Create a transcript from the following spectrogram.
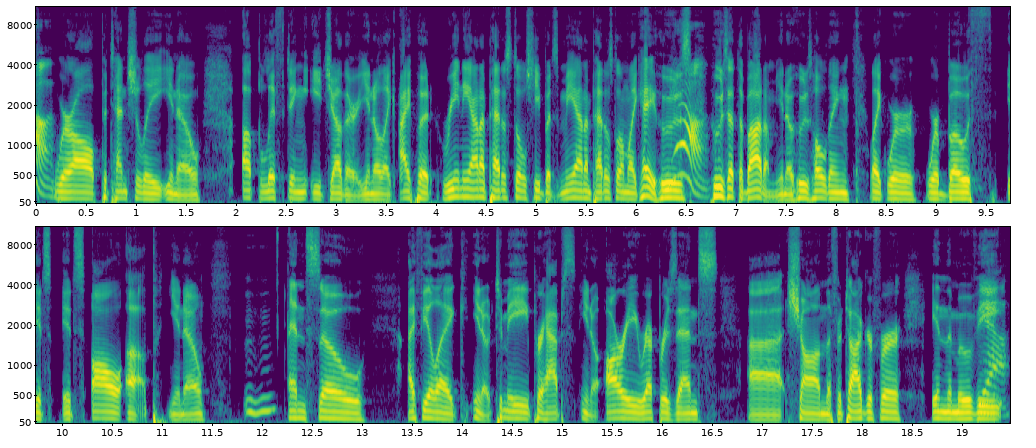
Yeah. we're all potentially, you know, uplifting each other. You know, like I put Rini on a pedestal, she puts me on a pedestal. I'm like, hey, who's Yeah. who's at the bottom? You know, who's holding? Like we're we're both. It's it's all up. You know, mm-hmm. and so. I feel like, you know, to me, perhaps, you know, Ari represents uh, Sean, the photographer in the movie, Yeah.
